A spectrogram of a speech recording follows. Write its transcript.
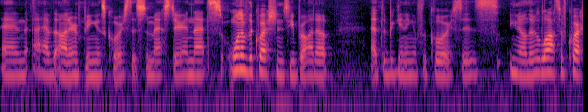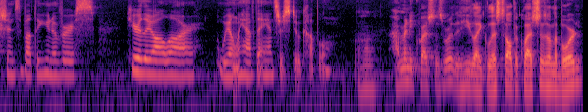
and I have the honor of being his course this semester. And that's one of the questions he brought up at the beginning of the course is, you know, there's lots of questions about the universe. Here they all are. We only have the answers to a couple. Uh how many questions were? Did he like list all the questions on the board?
